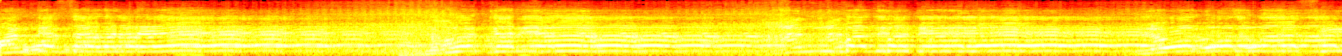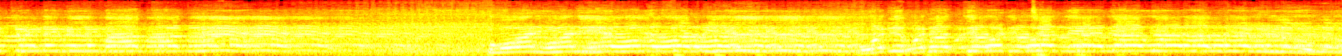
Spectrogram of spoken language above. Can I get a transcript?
കോൺഗ്രസ് നമുക്കറിയാം അൻപതിന് പേരെ ലോക്സഭാ സീറ്റുണ്ടെങ്കിൽ മാത്രമേ ലോക്സഭയിൽ ഒരു പ്രതിപക്ഷ നേതാവ് ഉണ്ടാവുകയുള്ളൂ.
